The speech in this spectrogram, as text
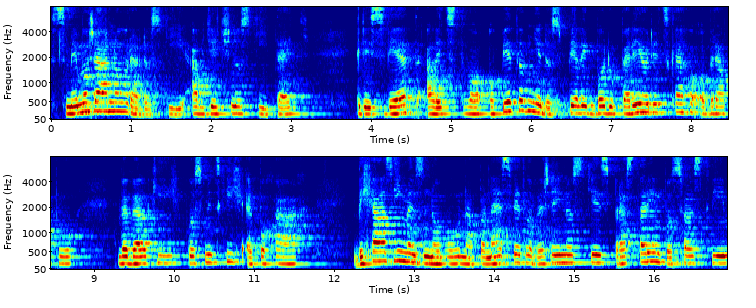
S mimořádnou radostí a vděčností teď, kdy svět a lidstvo opětovně dospěli k bodu periodického obratu ve velkých kosmických epochách Vycházíme znovu na plné světlo veřejnosti s prastarým poselstvím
